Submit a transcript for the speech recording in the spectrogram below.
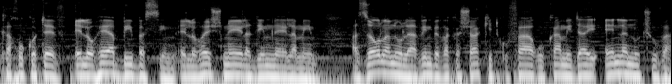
כך הוא כותב, אלוהי הביבסים, אלוהי שני ילדים נעלמים, עזור לנו להבין בבקשה כי תקופה ארוכה מדי אין לנו תשובה.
